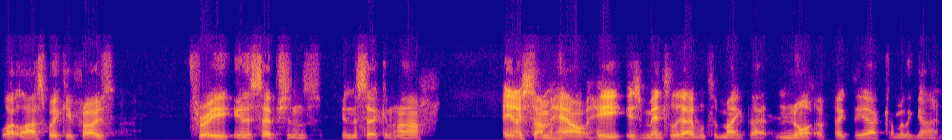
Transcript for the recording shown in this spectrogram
like last week, he throws three interceptions in the second half. And, you know, somehow he is mentally able to make that not affect the outcome of the game.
